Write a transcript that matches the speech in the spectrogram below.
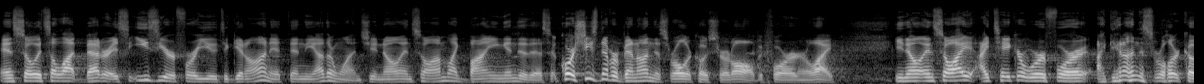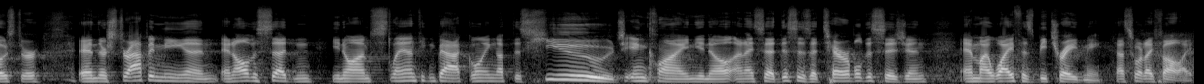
And so it's a lot better. It's easier for you to get on it than the other ones, you know? And so I'm like buying into this. Of course, she's never been on this roller coaster at all before in her life. You know, and so I, I take her word for it. I get on this roller coaster and they're strapping me in, and all of a sudden, you know, I'm slanting back, going up this huge incline, you know, and I said, This is a terrible decision, and my wife has betrayed me. That's what I felt like.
